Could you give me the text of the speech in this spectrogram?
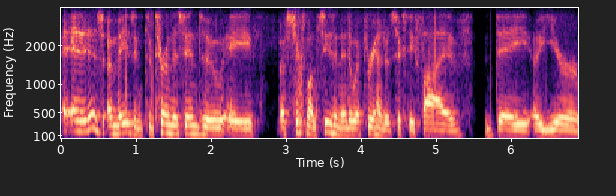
And it is amazing to turn this into a a six month season into a 365 day a year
